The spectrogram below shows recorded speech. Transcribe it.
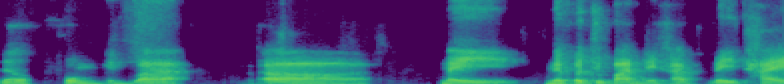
แล้วผมเห็นว่าในในปัจจุบันเนี่ยครับ ในไทย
